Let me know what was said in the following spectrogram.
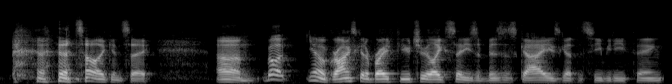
That's all I can say. Um, but you know, Gronk's got a bright future. Like I said, he's a business guy. He's got the CBD thing.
